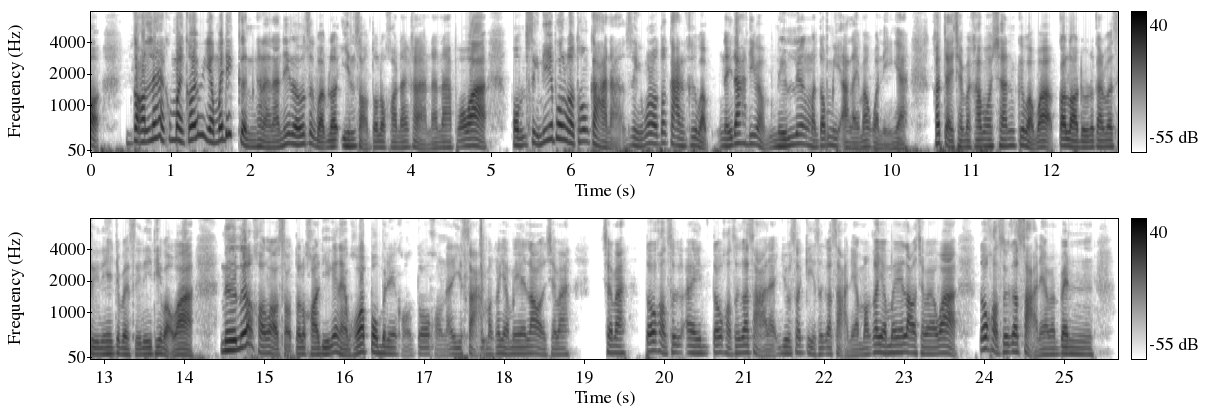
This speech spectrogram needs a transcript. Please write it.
ตอนแรกมันก็ยังไม่ได้เกินขนาดนั้นที่เรารู้สึกแบบเราอินสองตัวละครนั้นขนาดนั้นนะเพราะว่าผมสิ่งที่พวกเราต้องการอะ สิ่งที่พวกเราต้องการคือแบบในด้านที่แบบเนื้อเรื่องมันต้องมีอะไรมากกว่านี้ไงเข้าใจใช่ไหมครับเพราะฉันคือแบบว่าก็รอดูแล้วกันว่าซีรีส์จะเป็นซีรีส์ที่แบบว่าเนื้อเรื่องของเหล่าสองตัวละครดีแค่ไหนเพราะว่าปมประเด็นของตัวของนาริสามันก็ยังไม่ได้เล่าใช่ไหมใช่ไหม โต๊ะของซึไอโต๊ะของซึกาสาเนี่ยยูสกิซึกาสาเนี่ยมันก็ยังไม่ได้เล่าใช่ไหมว่าโต๊ะของซึกาสาเนี่ยมันเป็น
